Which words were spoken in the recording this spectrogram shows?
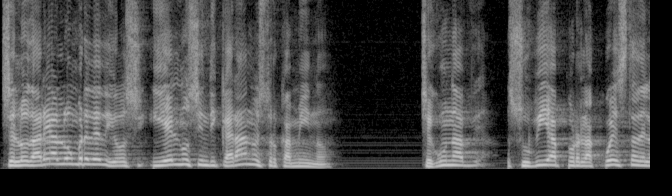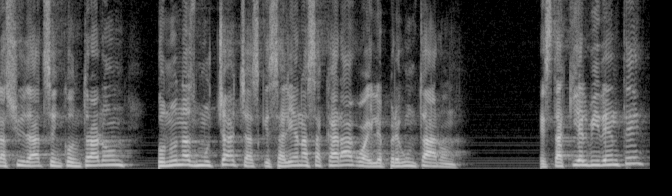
Se lo daré al hombre de Dios y él nos indicará nuestro camino. Según subía por la cuesta de la ciudad, se encontraron con unas muchachas que salían a sacar agua y le preguntaron, ¿está aquí el vidente?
